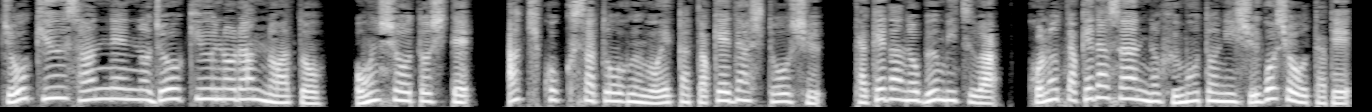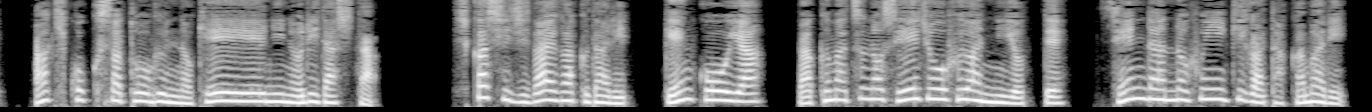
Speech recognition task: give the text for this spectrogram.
上級3年の上級の乱の後、恩賞として秋国佐藤軍を得た武田氏当主、武田の文光はこの武田山のふもとに守護所を建て、秋国佐藤軍の経営に乗り出した。しかし時代が下り、現行や幕末の政情不安によって戦乱の雰囲気が高まり、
